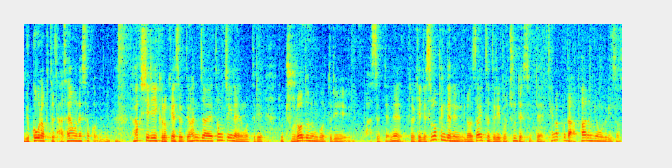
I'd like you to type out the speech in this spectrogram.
뮤코그라프트를 다 사용을 했었거든요. 확실히 그렇게 했을 때 환자의 통증이나 이런 것들이 좀 줄어드는 것들이 봤을 때는 저렇게 이제 슬로핑 되는 이런 사이트들이 노출됐을 때 생각보다 아파하는 경우들이 있어서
